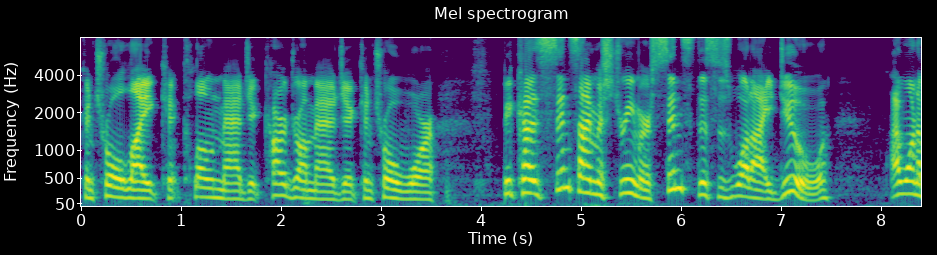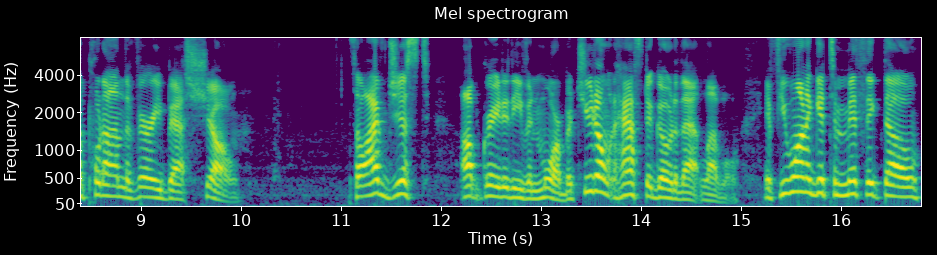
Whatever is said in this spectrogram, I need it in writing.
control light, clone magic, card draw magic, control war. Because since I'm a streamer, since this is what I do, I want to put on the very best show. So I've just upgraded even more, but you don't have to go to that level. If you want to get to Mythic, though,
